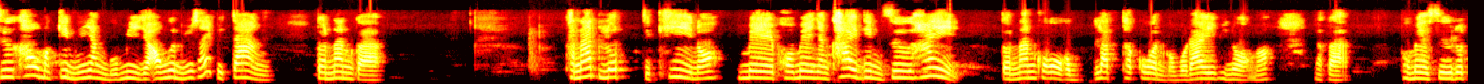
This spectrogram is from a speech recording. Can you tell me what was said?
ซื้อเข้ามากินนี่ยังบ่มีจะเอาเงินอยู่ไสไปจ้าง ตอนนั้นก็ขนาดรถจิขี่เนาะแม่พ่อแม่ยังค่ายดินซื้อให้ ตอนนั้นเขาออกกับรัฐกรก็บ่ได้พี่น้องเนาะแล้วก็พ่อแม่ซื้อรถ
